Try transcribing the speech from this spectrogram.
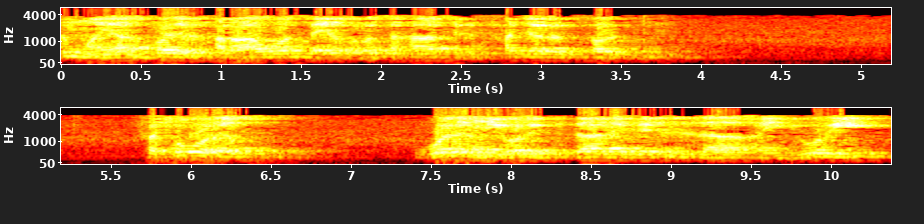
ثم يأخذ الحراوة فيغرسها في الحجر الصلب فتورط ولم يرد ذلك إلا أن يري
